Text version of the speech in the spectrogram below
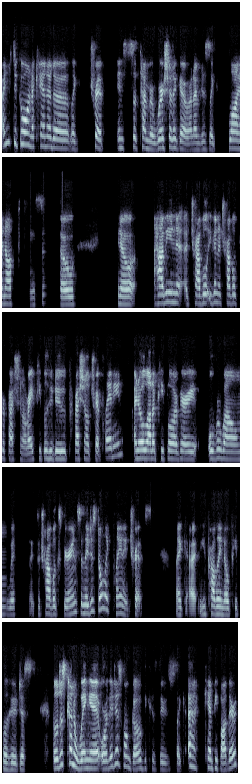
I need to go on a Canada like trip in September. Where should I go?" And I'm just like flying off. So, you know, having a travel, even a travel professional, right? People who do professional trip planning. I know a lot of people are very overwhelmed with like the travel experience, and they just don't like planning trips. Like uh, you probably know people who just they'll just kind of wing it or they just won't go because they're just like can't be bothered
